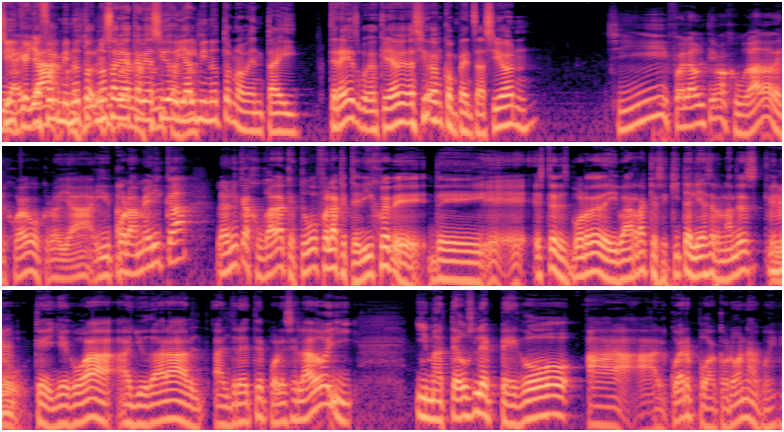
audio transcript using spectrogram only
Sí, que ya fue el Cruz minuto. No sabía que había sido ya el minuto 93, güey. Que ya había sido en compensación. Sí, fue la última jugada del juego, creo ya. Y por América, la única jugada que tuvo fue la que te dijo de, de, eh, este desborde de Ibarra que se quita Elías Hernández, que, lo- que llegó a ayudar al, al Drete por ese lado y, y Mateus le pegó a- al cuerpo, a Corona, güey.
